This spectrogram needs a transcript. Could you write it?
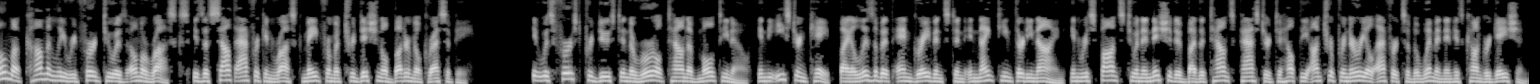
Ouma, commonly referred to as Ouma rusks, is a South African rusk made from a traditional buttermilk recipe. It was first produced in the rural town of Molteno, in the Eastern Cape, by Elizabeth Ann Greyvensteyn in 1939, in response to an initiative by the town's pastor to help the entrepreneurial efforts of the women in his congregation.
